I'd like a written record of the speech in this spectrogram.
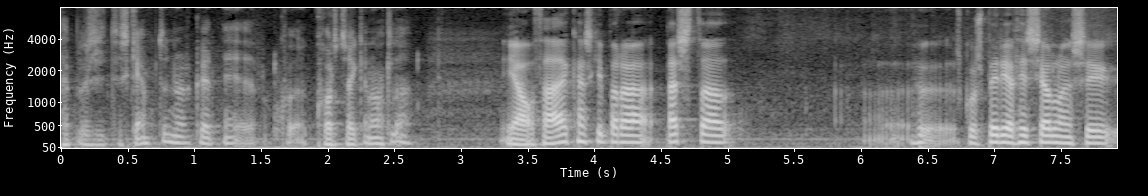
tefla sér til skemmtunar hvernig er tvekja náttúrulega? já það er kannski bara best að hu- sko spyrja fyrst sjálfan sig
